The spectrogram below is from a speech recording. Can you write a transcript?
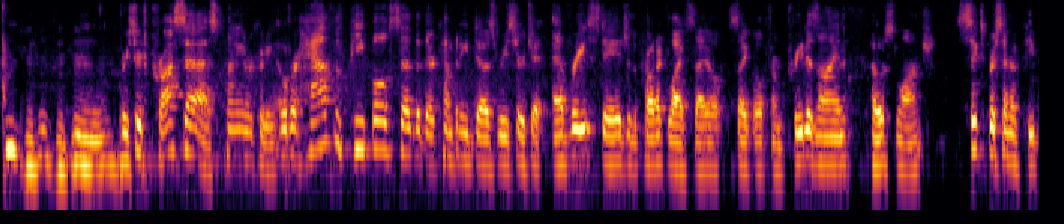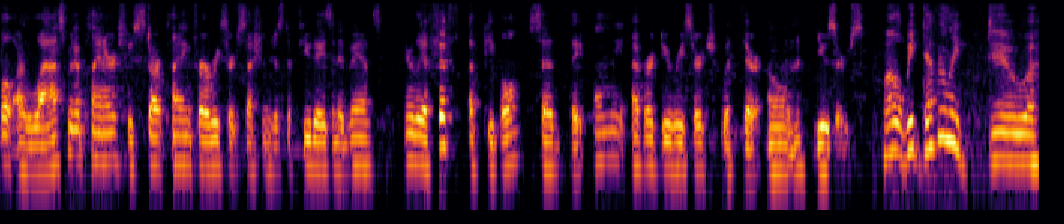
Mm-hmm, mm-hmm. research process, planning and recruiting. Over half of people said that their company does research at every stage of the product life cycle, from pre-design, post-launch. 6% of people are last minute planners who start planning for a research session just a few days in advance. Nearly a fifth of people said they only ever do research with their own users. Well, we definitely do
